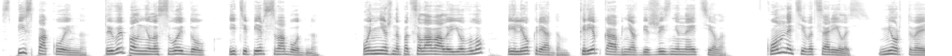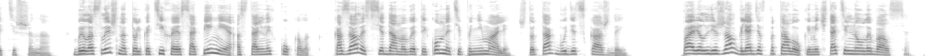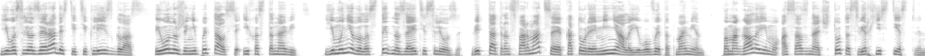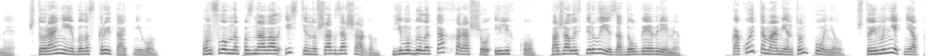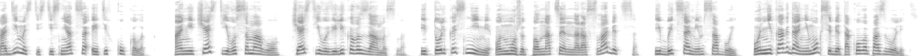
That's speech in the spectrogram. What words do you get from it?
«Спи спокойно, ты выполнила свой долг и теперь свободна». Он нежно поцеловал ее в лоб и лег рядом, крепко обняв безжизненное тело. В комнате воцарилась мертвая тишина. Было слышно только тихое сопение остальных куколок. Казалось, все дамы в этой комнате понимали, что так будет с каждой. Павел лежал, глядя в потолок, и мечтательно улыбался. Его слезы радости текли из глаз, и он уже не пытался их остановить. Ему не было стыдно за эти слезы, ведь та трансформация, которая меняла его в этот момент, помогала ему осознать что-то сверхъестественное, что ранее было скрыто от него. Он словно познавал истину шаг за шагом. Ему было так хорошо и легко, пожалуй, впервые за долгое время. В какой-то момент он понял, что ему нет необходимости стесняться этих куколок. Они часть его самого, часть его великого замысла, и только с ними он может полноценно расслабиться и быть самим собой. Он никогда не мог себе такого позволить.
